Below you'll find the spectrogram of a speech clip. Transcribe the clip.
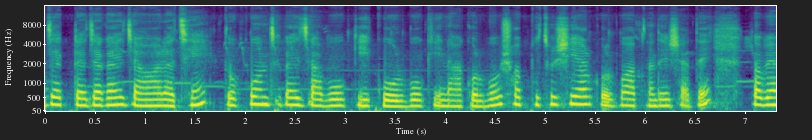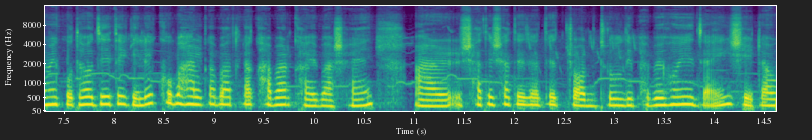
আজ একটা জায়গায় যাওয়ার আছে, তো কোন জায়গায় যাব, কি করব, কি না করব সব কিছু শেয়ার করব আপনাদের সাথে। তবে আমি কোথাও যেতে গেলে খুব হালকা পাতলা খাবার খাই বাসায়, আর সাথে সাথে যাতে চট জলদিভাবে হয়ে যায়, সেটাও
